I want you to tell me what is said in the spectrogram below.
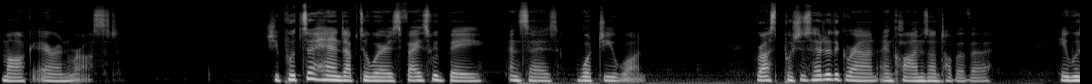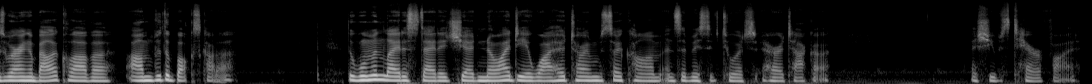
Mark Errin Rust. She puts her hand up to where his face would be and says, What do you want? Rust pushes her to the ground and climbs on top of her. He was wearing a balaclava, armed with a box cutter. The woman later stated she had no idea why her tone was so calm and submissive to her attacker, as she was terrified.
